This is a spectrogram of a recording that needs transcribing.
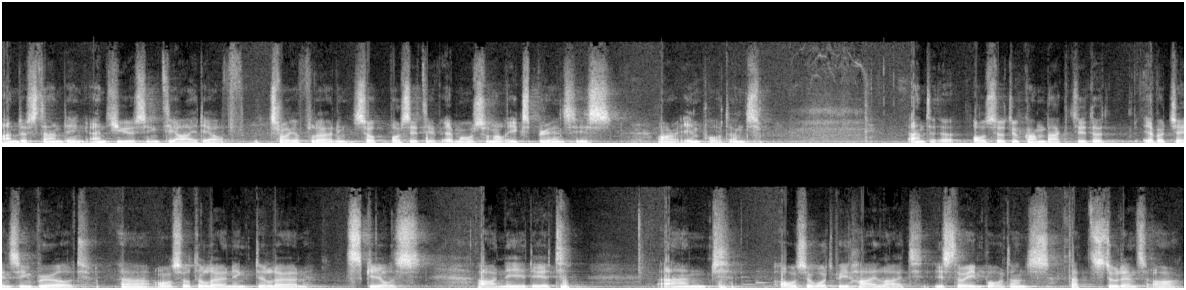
understanding and using the idea of joy of learning. So positive emotional experiences are important. And uh, also to come back to the ever-changing world, uh, also the learning to learn skills are needed. And also what we highlight is the importance that students are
